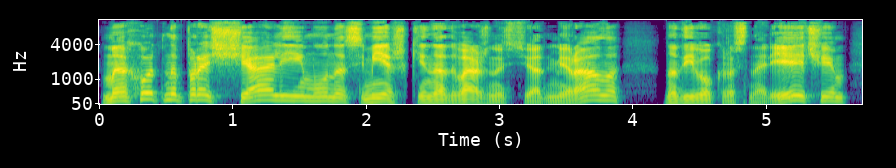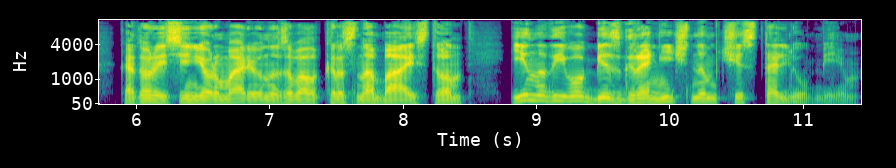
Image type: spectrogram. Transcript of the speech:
мы охотно прощали ему насмешки над важностью адмирала, над его красноречием, которое сеньор Марио называл краснобайством, и над его безграничным честолюбием.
